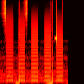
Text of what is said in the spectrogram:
フフフ。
